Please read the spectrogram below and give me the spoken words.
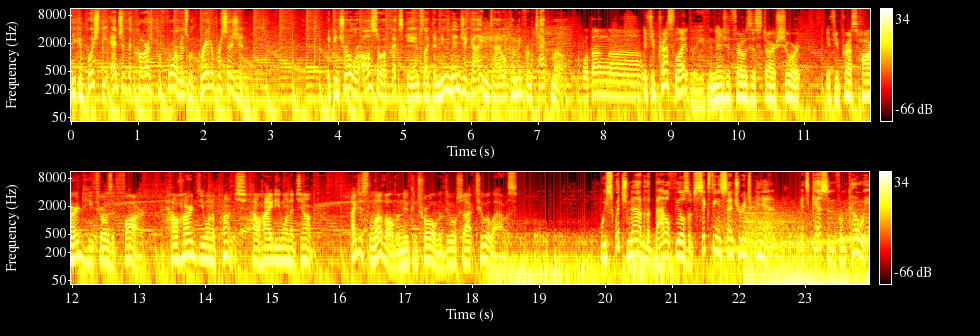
You can push the edge of the car's performance with greater precision. The controller also affects games like the new Ninja Gaiden title coming from Tecmo. If you press lightly, the ninja throws his star short. If you press hard, he throws it far. How hard do you want to punch? How high do you want to jump? I just love all the new control the DualShock 2 allows. We switch now to the battlefields of 16th century Japan. It's Kessen from Koei.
